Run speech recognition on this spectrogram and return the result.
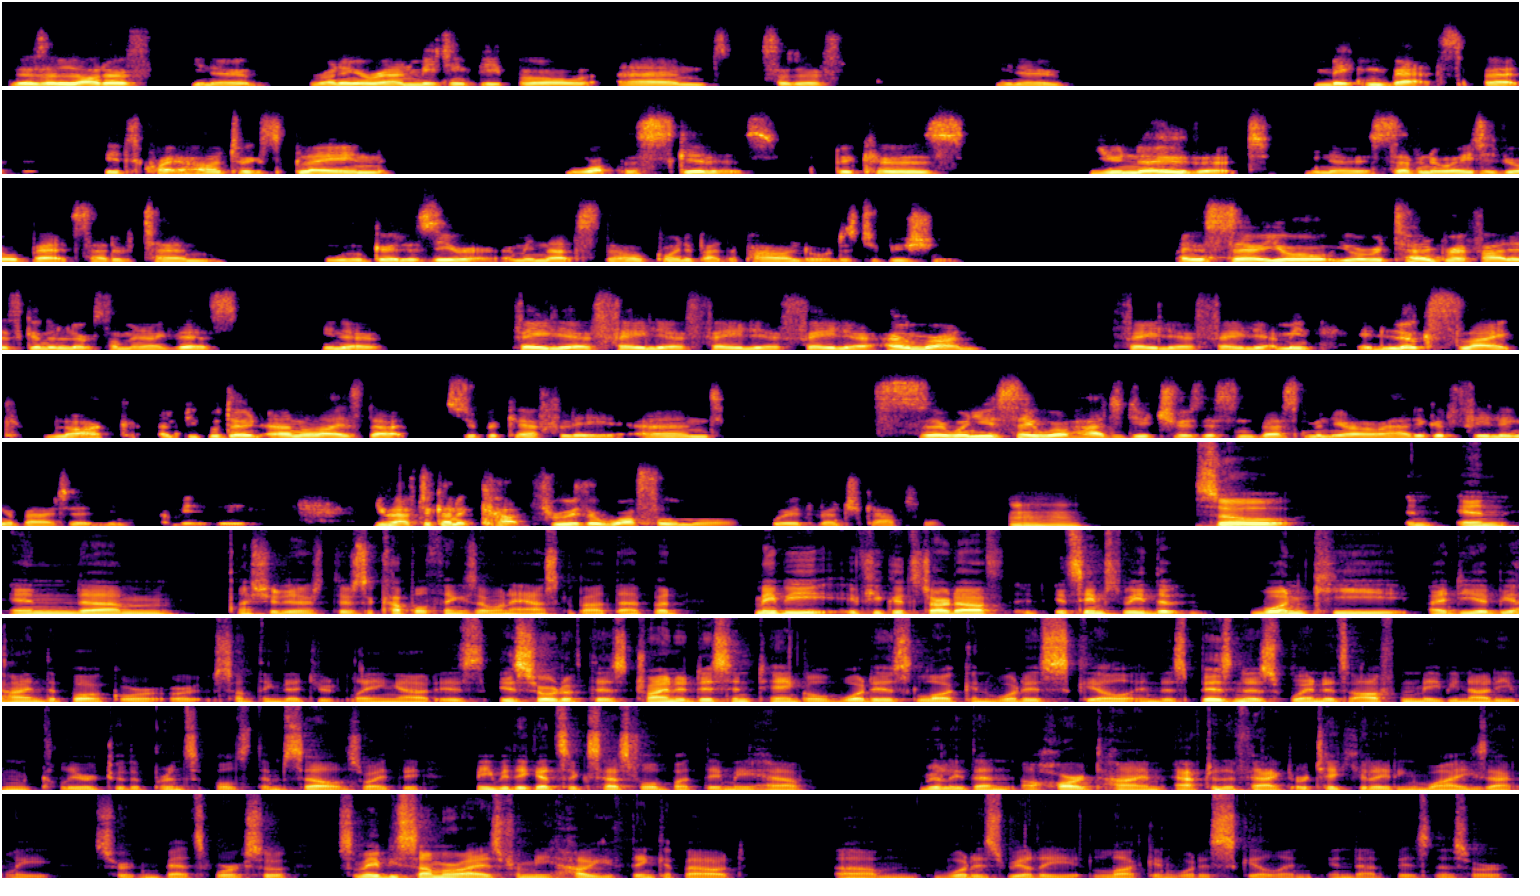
there's a lot of, you know, running around meeting people and sort of, you know, making bets, but it's quite hard to explain what the skill is because you know that you know seven or eight of your bets out of ten will go to zero. I mean, that's the whole point about the power law distribution. And so your your return profile is going to look something like this. You know, failure, failure, failure, failure, home run, failure, failure. I mean, it looks like luck, and people don't analyze that super carefully. And so when you say, "Well, how did you choose this investment?" You know, I had a good feeling about it. You know, I mean, you have to kind of cut through the waffle more with venture capital. Mm-hmm. So, and and and um, Actually, there's there's a couple things I want to ask about that, but maybe if you could start off. It, it seems to me that one key idea behind the book, or or something that you're laying out, is is sort of this trying to disentangle what is luck and what is skill in this business when it's often maybe not even clear to the principals themselves, right? They maybe they get successful, but they may have really then a hard time after the fact articulating why exactly certain bets work. So so maybe summarize for me how you think about um, what is really luck and what is skill in, in that business or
